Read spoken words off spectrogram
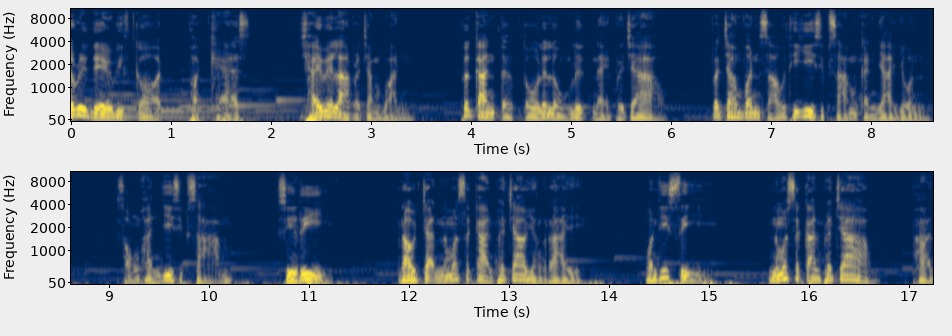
Everyday with God Podcast ใช้เวลาประจำวัน เพื่อการเติบโตและลงลึกในพระเจ้า ประจำวันเสาร์ที่ 23 กันยายน 2023 ซีรีส์ เราจัดนมัสการพระเจ้าอย่างไร วันที่ 4 นมัสการพระเจ้า ผ่าน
